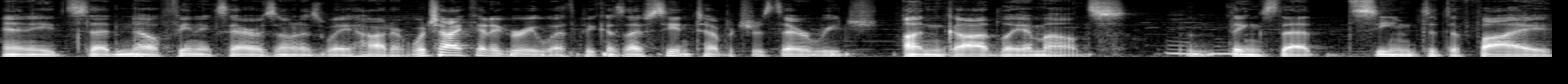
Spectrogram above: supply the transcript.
And he said, no, Phoenix, Arizona is way hotter, which I could agree with because I've seen temperatures there reach ungodly amounts, mm-hmm. things that seem to defy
